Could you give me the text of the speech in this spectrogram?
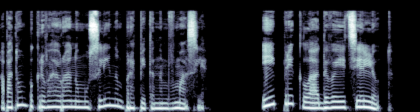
а потом покрываю рану муслином, пропитанным в масле. И прикладываете лед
